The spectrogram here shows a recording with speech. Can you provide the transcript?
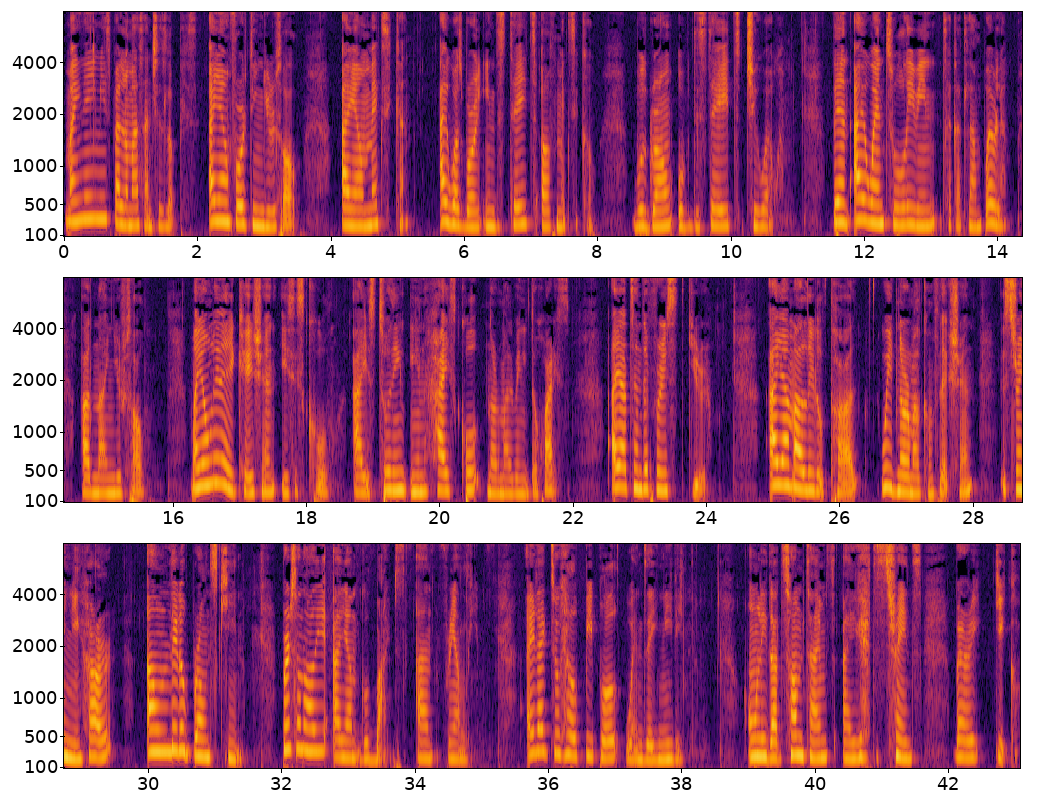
My name is Paloma Sanchez Lopez. I am 14 years old. I am Mexican. I was born in the state of Mexico, but grown up the state Chihuahua. Then I went to live in Zacatlan, Puebla, at 9 years old. My only education is school. I studied in high school Normal Benito Juarez. I attend the first year. I am a little tall, with normal complexion, stringy hair, and little brown skin. Personally, I am good vibes and friendly. I like to help people when they need it. Only that sometimes I get strange, very kickle.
